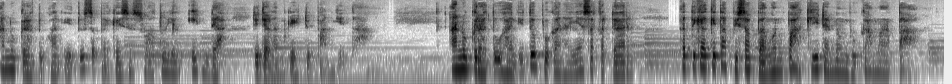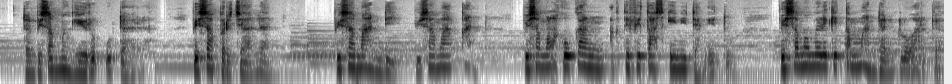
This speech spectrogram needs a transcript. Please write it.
anugerah Tuhan itu sebagai sesuatu yang indah di dalam kehidupan kita. Anugerah Tuhan itu bukan hanya sekedar ketika kita bisa bangun pagi dan membuka mata dan bisa menghirup udara, bisa berjalan, bisa mandi, bisa makan, bisa melakukan aktivitas ini dan itu, bisa memiliki teman dan keluarga.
